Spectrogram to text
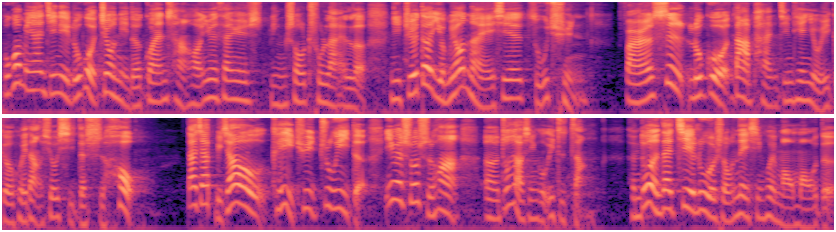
不过明翰经理，如果就你的观察哈，因为三月营收出来了，你觉得有没有哪一些族群？反而是，如果大盘今天有一个回档休息的时候，大家比较可以去注意的，因为说实话，呃，中小型股一直涨，很多人在介入的时候内心会毛毛的。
